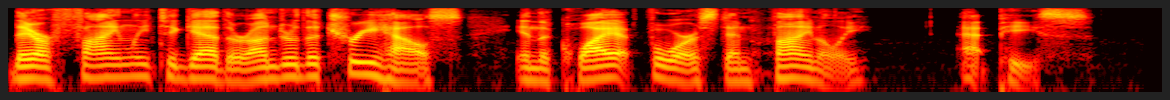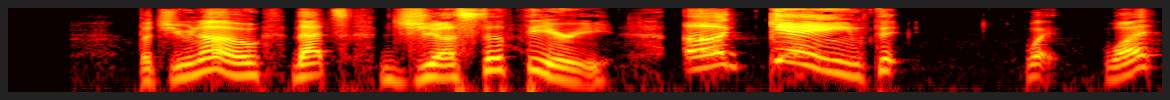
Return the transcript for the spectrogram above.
they are finally together under the treehouse in the quiet forest and finally at peace. But you know, that's just a theory. A game! Th- Wait, what?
